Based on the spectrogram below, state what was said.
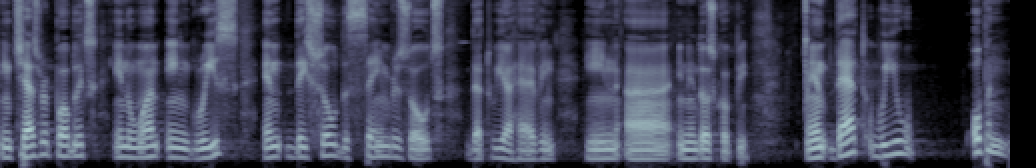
in Czech Republic and one in Greece, and they show the same results that we are having in, uh, in endoscopy. And that will open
